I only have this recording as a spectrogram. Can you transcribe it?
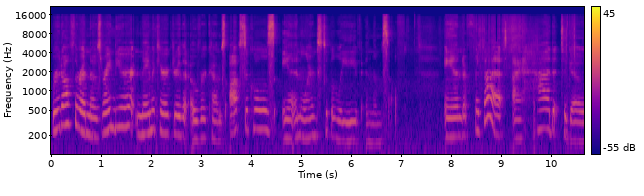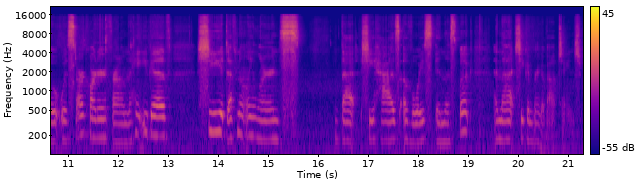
Rudolph the Red-Nosed Reindeer, name a character that overcomes obstacles and learns to believe in themselves. And for that, I had to go with Starr Carter from The Hate U Give. She definitely learns that she has a voice in this book and that she can bring about change.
